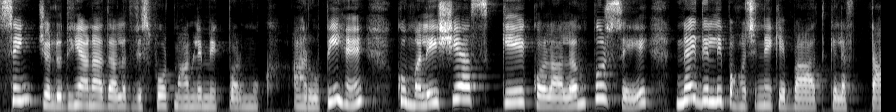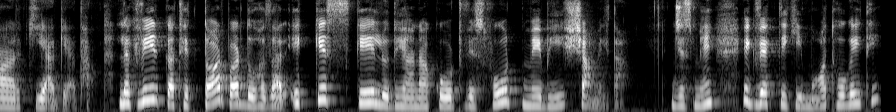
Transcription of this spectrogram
सिंह जो लुधियाना अदालत विस्फोट मामले में एक प्रमुख आरोपी हैं, को मलेशिया के कोलालमपुर से नई दिल्ली पहुँचने के बाद गिरफ़्तार किया गया था। लखवीर कथित तौर पर 2021 के लुधियाना कोर्ट विस्फोट में भी शामिल था, जिसमें एक व्यक्ति की मौत हो गई थी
